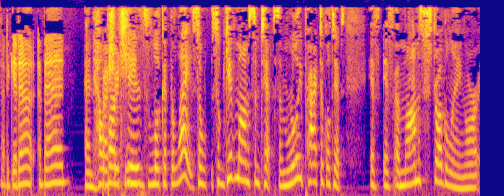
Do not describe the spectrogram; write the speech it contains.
Got to get out of bed. And help our your teeth. kids look at the light. So so give mom some tips, some really practical tips. If if a mom's struggling or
